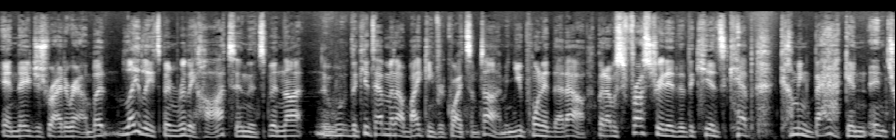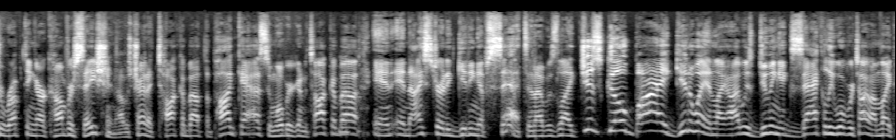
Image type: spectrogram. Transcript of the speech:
and they just ride around. But lately it's been really hot and it's been not, the kids haven't been out biking for quite some time. And you pointed that out, but I was frustrated that the kids kept coming back and interrupting our conversation. I was trying to talk about the podcast and what we were going to talk about. And, and I started getting upset and I was like, just go by, get away. And like, I was doing exactly what we're talking. I'm like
